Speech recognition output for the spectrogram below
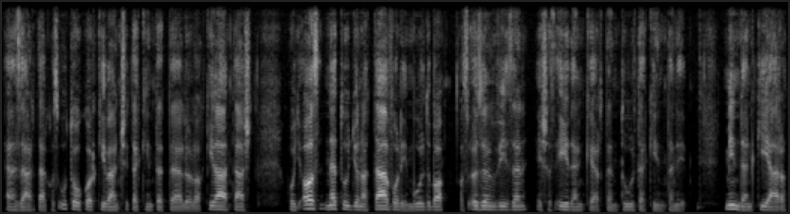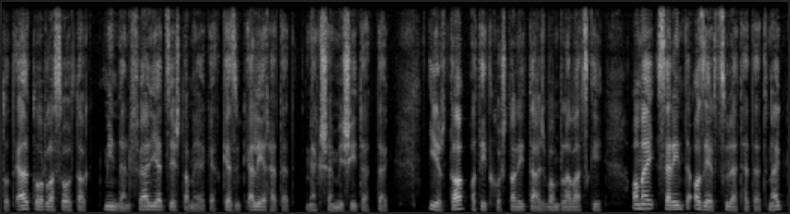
elzárták az utókor kíváncsi tekintette elől a kilátást, hogy az ne tudjon a távoli múltba, az özönvízen és az édenkerten túltekinteni. Minden kiáratot eltorlaszoltak, minden feljegyzést, amelyeket kezük elérhetett, megsemmisítettek. Írta a titkos tanításban Blavatsky, amely szerinte azért születhetett meg,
